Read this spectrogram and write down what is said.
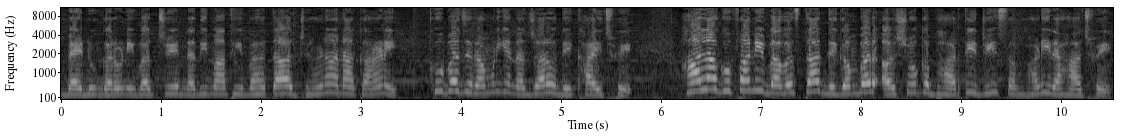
બે ડુંગરોની વચ્ચે નદીમાંથી વહેતા ઝરણાના કારણે ખૂબ જ રમણીય નજારો દેખાય છે. હાલ આ ગુફાની વ્યવસ્થા દિગંબર અશોક ભારતીજી સંભાળી રહ્યા છે.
